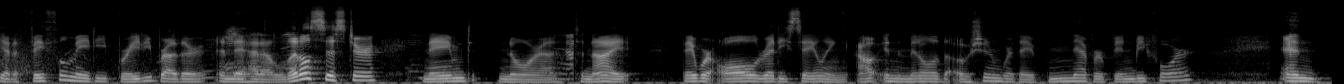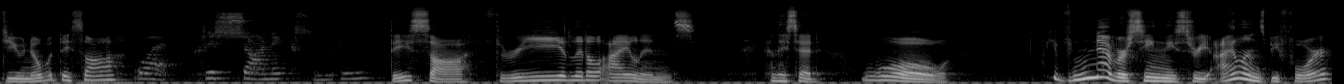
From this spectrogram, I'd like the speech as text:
He had a faithful matey, Brady brother, and they had a little sister named Nora. Tonight, they were already sailing out in the middle of the ocean where they've never been before. And do you know what they saw? What? Just Sonic sleeping? They saw three little islands. And they said, Whoa, we've never seen these three islands before.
